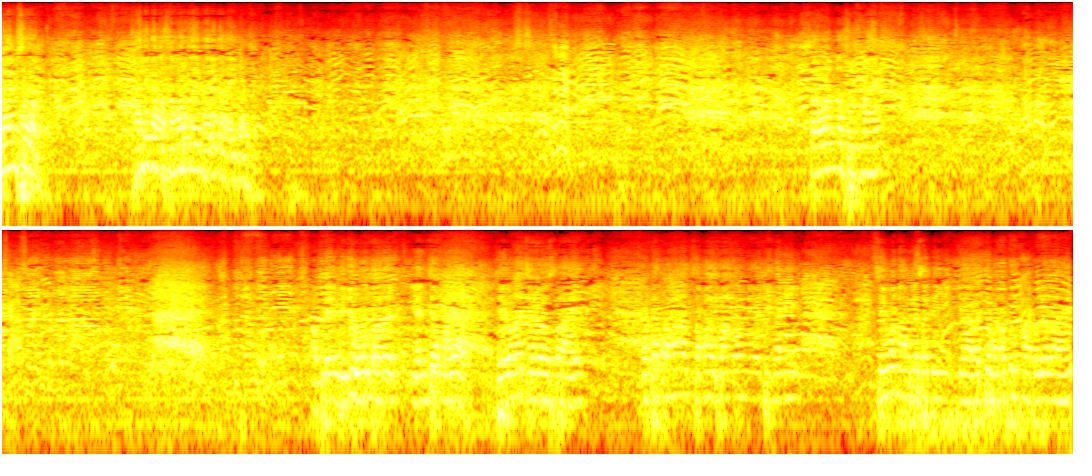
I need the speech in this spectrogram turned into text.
स्वयंसेवक. खाली करा समोरचा खाली करा इकडचं. सर्वांना सूचना आहे. आपले विजय महाराज यांच्या मयात जेवणाची व्यवस्था आहे. मोठ्या प्रमाणात समाज बांधवांनी या ठिकाणी जेवण आपल्यासाठी या राज्यभरातून पाठवलेलं आहे.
